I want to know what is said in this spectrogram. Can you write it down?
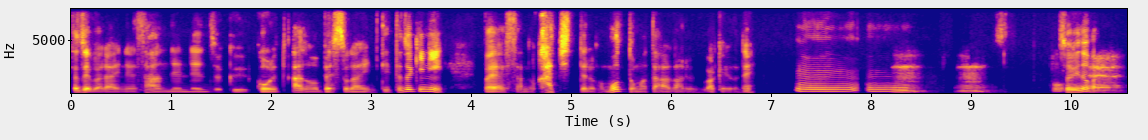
例えば来年3年連続ゴールあのベストナインっていった時に林さんの価値ってのがもっとまた上がるわけよね。うんううんん。うん。そういうのがね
